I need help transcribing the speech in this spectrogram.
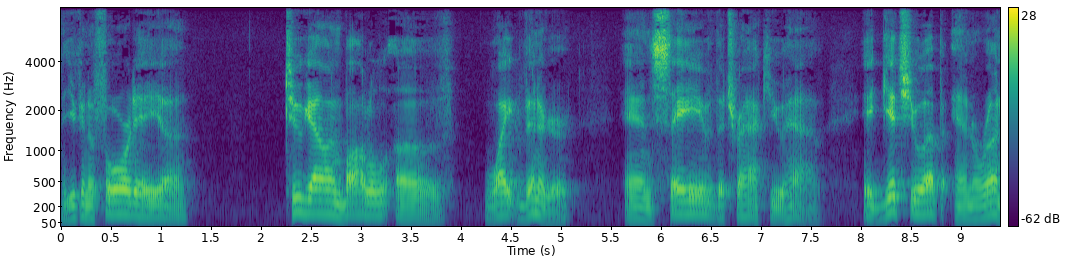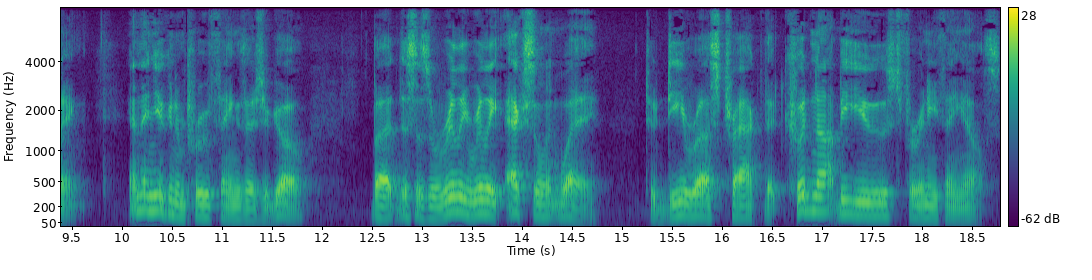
you can afford a uh, two gallon bottle of white vinegar and save the track you have. It gets you up and running, and then you can improve things as you go. But this is a really, really excellent way to derust track that could not be used for anything else.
